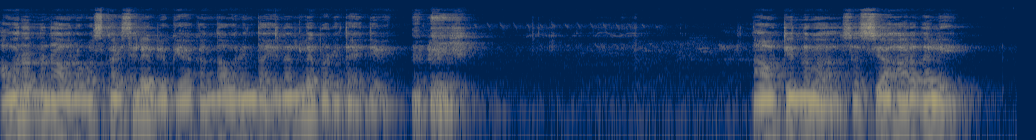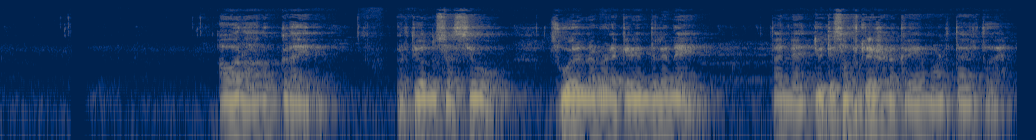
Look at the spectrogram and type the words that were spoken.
ಅವನನ್ನು ನಾವು ನಮಸ್ಕರಿಸಲೇಬೇಕು, ಯಾಕಂದ್ರೆ ಅವನಿಂದ ಏನಲ್ಲೇ ಪಡಿತಾ ಇದ್ದೇವೆ. ನಾವು ತಿನ್ನುವ ಸಸ್ಯಾಹಾರದಲ್ಲಿ ಅವನ ಅನುಗ್ರಹ ಇದೆ. ಪ್ರತಿಯೊಂದು ಸಸ್ಯವು ಸೂರ್ಯನ ಬೆಳಕಿನಿಂದಲೇ ತನ್ನ ದ್ಯುತಿ ಸಂಶ್ಲೇಷಣ ಕ್ರಿಯೆ ಮಾಡ್ತಾ ಇರ್ತದೆ.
